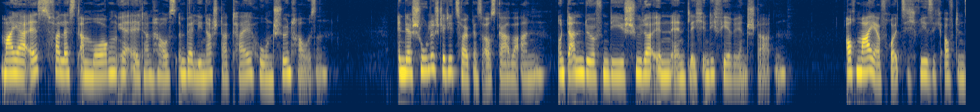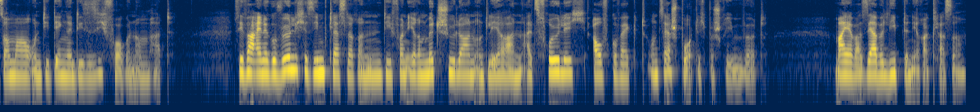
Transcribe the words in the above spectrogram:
Maya S. verlässt am Morgen ihr Elternhaus im Berliner Stadtteil Hohenschönhausen. In der Schule steht die Zeugnisausgabe an und dann dürfen die SchülerInnen endlich in die Ferien starten. Auch Maya freut sich riesig auf den Sommer und die Dinge, die sie sich vorgenommen hat. Sie war eine gewöhnliche Siebtklässlerin, die von ihren Mitschülern und Lehrern als fröhlich, aufgeweckt und sehr sportlich beschrieben wird. Maya war sehr beliebt in ihrer Klasse.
